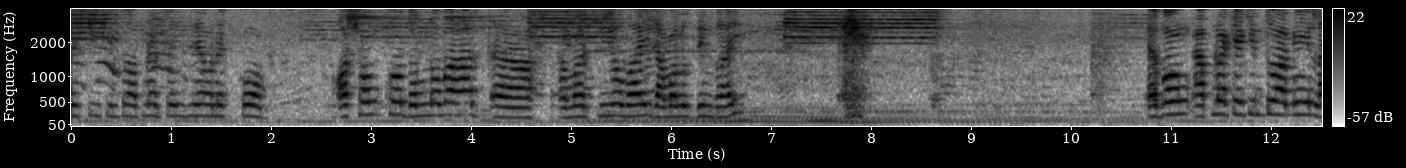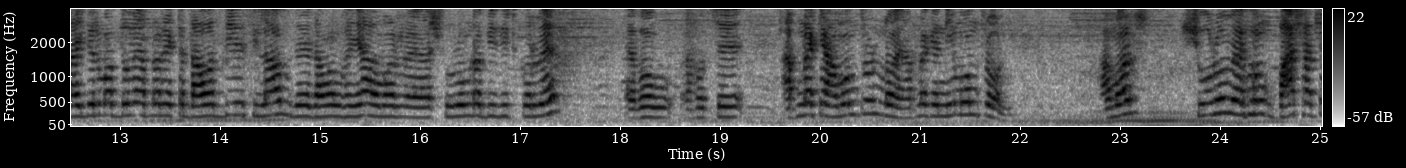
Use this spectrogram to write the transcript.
বেশি, কিন্তু আপনার পেজে অনেক কম। অসংখ্য ধন্যবাদ আমার প্রিয় ভাই জামাল উদ্দিন ভাই। এবং আপনাকে কিন্তু আমি লাইভের মাধ্যমে আপনার একটা দাওয়াত দিয়েছিলাম যে, জামাল ভাইয়া, আমার শোরুমটা ভিজিট করবে। এবং হচ্ছে, আপনাকে আমন্ত্রণ নয়, আপনাকে নিমন্ত্রণ। আমার শোরুম এবং বাসাতে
